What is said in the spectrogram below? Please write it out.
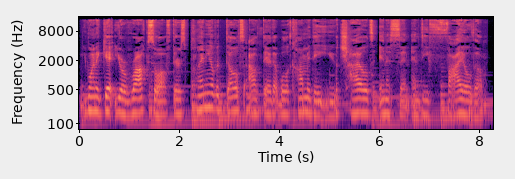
you want to get your rocks off, there's plenty of adults out there that will accommodate you. A child's innocent and defile them.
